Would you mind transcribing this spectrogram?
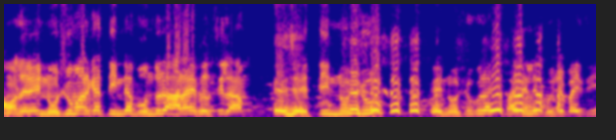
আমাদের এই নসু মার্কা তিনটা বন্ধুরা হারাই ফেলছিলাম। এই যে। তিন নসু এই নসু গুলা ফাইনালি খুঁজে পাইছি?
